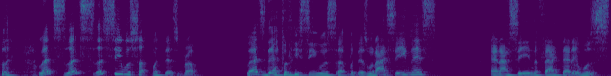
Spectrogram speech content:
let's let's let's see what's up with this, bro. Let's definitely see what's up with this. When I seen this, and I seen the fact that it was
